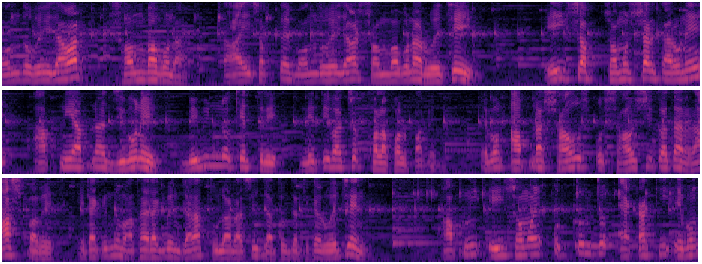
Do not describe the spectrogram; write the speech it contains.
বন্ধ হয়ে যাওয়ার সম্ভাবনা, তা এই সপ্তাহে বন্ধ হয়ে যাওয়ার সম্ভাবনা রয়েছে। এই সব সমস্যার কারণে আপনি আপনার জীবনের বিভিন্ন ক্ষেত্রে নেতিবাচক ফলাফল পাবেন এবং আপনার সাহস ও সাহসিকতা হ্রাস পাবে। এটা কিন্তু মাথায় রাখবেন যারা তুলা রাশির জাতক জাতিকা রয়েছেন। আপনি এই সময় অত্যন্ত একাকী এবং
